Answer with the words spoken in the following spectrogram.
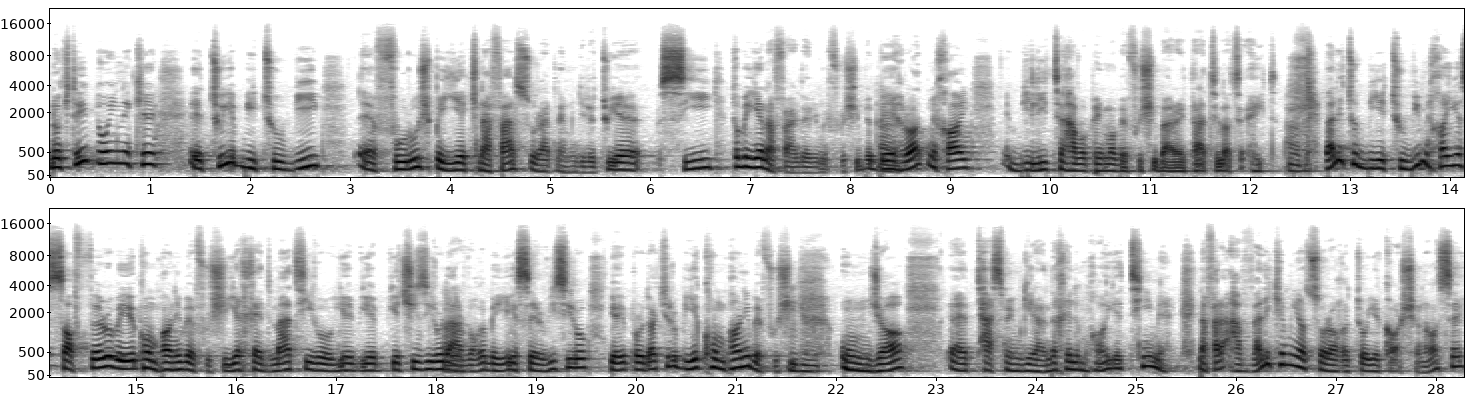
نکته دو اینه که توی B2B فروش به یک نفر صورت نمی‌گیره. توی C تو به یه نفر داری میفروشی. به بهراد می‌خوای بلیت هواپیما بفروشی برای تعطیلات عید. آره. ولی تو B2B می‌خوای یه software رو به یه کمپانی بفروشی یه خدمتی رو یه, یه،, یه چیزی رو در آره. واقع به یه سرویسی رو یا یه product ی رو به یه کمپانی بفروشی. اونجا تصمیم گیرنده خیلی موقع تیمه. نفر اولی که میاد سراغ تو یه کارشناسه.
